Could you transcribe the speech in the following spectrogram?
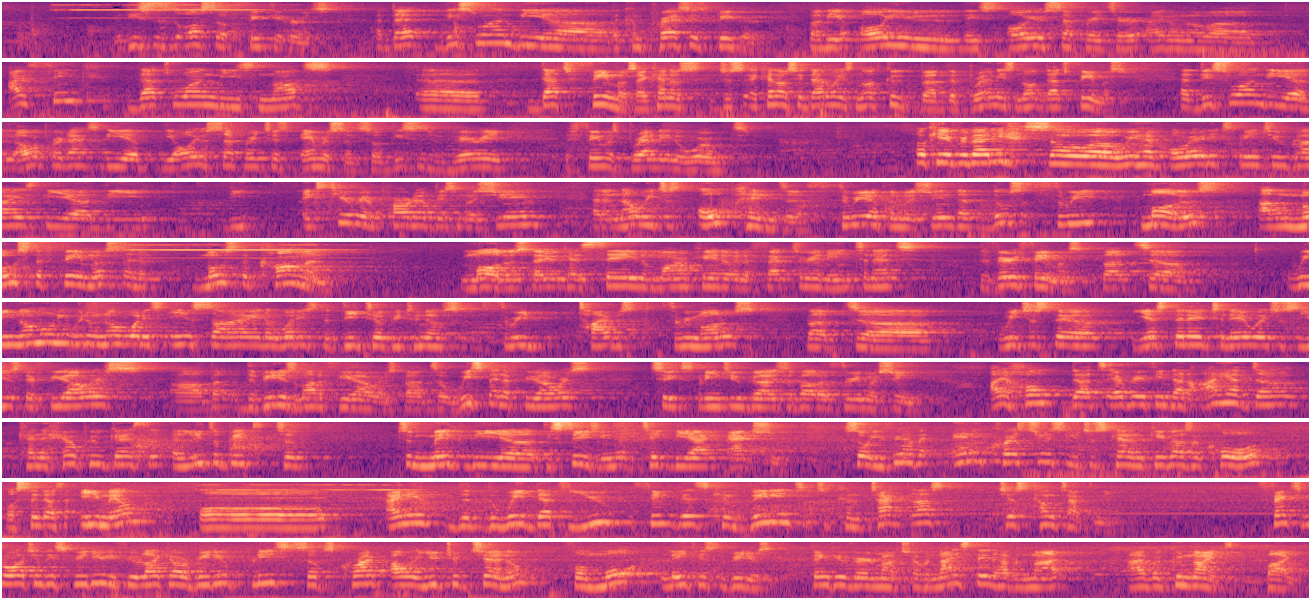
this is also 50 hertz that this one the uh, the compressor is bigger, but the oil this oil separator I don't know. Uh, I think that one is not uh, that famous. I cannot just I cannot say that one is not good, but the brand is not that famous. And this one, the uh, the our products, the uh, the oil separator is Emerson. So this is very famous brand in the world. Okay, everybody. So uh, we have already explained to you guys the the the exterior part of this machine. And now we just opened three of the machine that those three models are the most famous and the most common models that you can see in the market or in the factory and the internet. They're very famous, but uh, we normally we don't know what is inside or what is the detail between those three types, three models. But uh, we just uh, yesterday, today we just used a few hours. Uh, but the video is not a few hours, but uh, we spent a few hours to explain to you guys about a three machine. I hope that everything that I have done can help you guys a little bit to to make the uh, decision take the action. So if you have any questions, you just can give us a call or send us an email or any the, the way that you think is convenient to contact us, just contact me. Thanks for watching this video. If you like our video, please subscribe our YouTube channel for more latest videos. Thank you very much. Have a nice day. Have a night. Have a good night. Bye.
